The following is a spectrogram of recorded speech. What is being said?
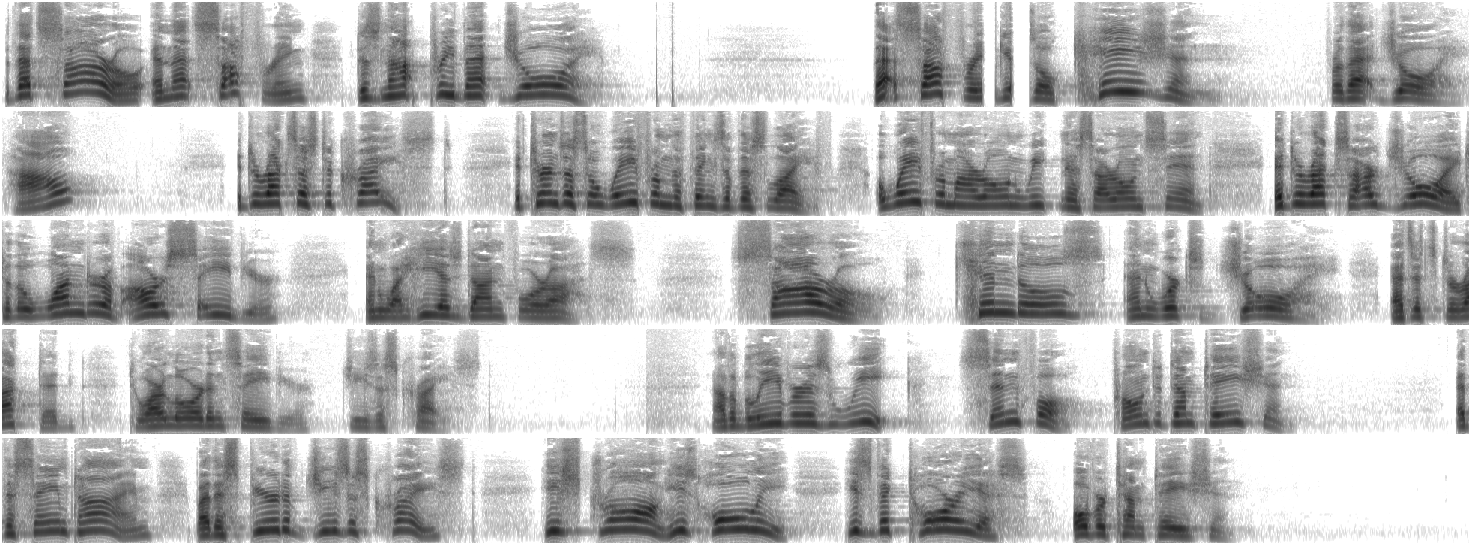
But that sorrow and that suffering does not prevent joy. That suffering gives occasion for that joy. How? It directs us to Christ. It turns us away from the things of this life, away from our own weakness, our own sin. It directs our joy to the wonder of our Savior and what He has done for us. Sorrow kindles and works joy as it's directed to our Lord and Savior, Jesus Christ. Now, the believer is weak, sinful, prone to temptation. At the same time, by the Spirit of Jesus Christ, he's strong, he's holy, he's victorious over temptation.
